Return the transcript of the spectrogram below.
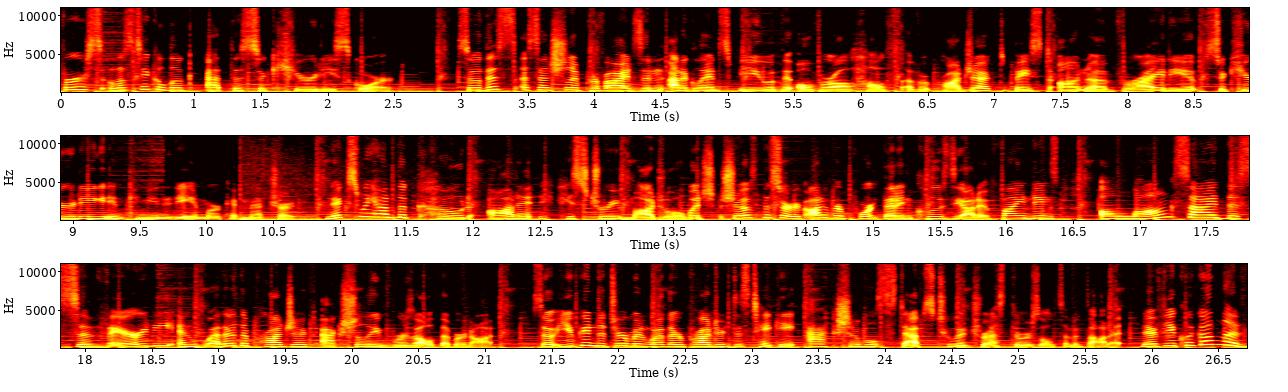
First, let's take a look at the security score. So this essentially provides an at-a-glance view of the overall health of a project based on a variety of security and community and market metrics. Next, we have the Code Audit History module, which shows the CertiK audit report that includes the audit findings alongside the severity and whether the project actually resolved them or not. So you can determine whether a project is taking actionable steps to address the results of its audit. Now, if you click on the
